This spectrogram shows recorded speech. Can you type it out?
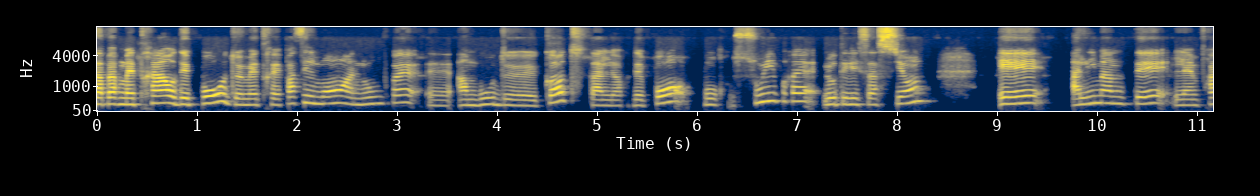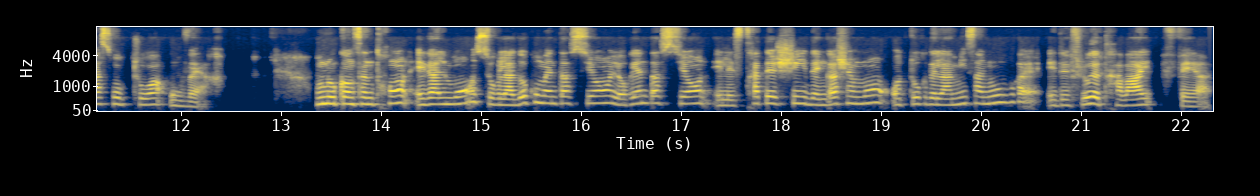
Ça permettra au dépôt de mettre facilement en euh, un bout de code dans leur dépôt pour suivre l'utilisation et alimenter l'infrastructure ouverte. Nous nous concentrons également sur la documentation, l'orientation et les stratégies d'engagement autour de la mise en œuvre et des flux de travail faits,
